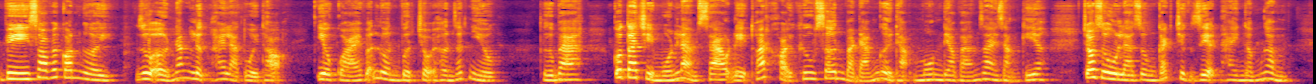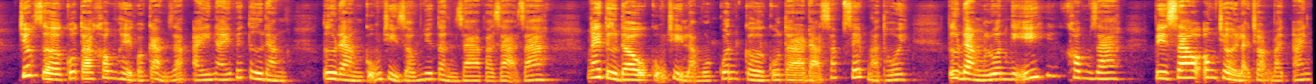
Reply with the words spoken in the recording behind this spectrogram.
Vì so với con người, dù ở năng lực hay là tuổi thọ, yêu quái vẫn luôn vượt trội hơn rất nhiều. Thứ ba, cô ta chỉ muốn làm sao để thoát khỏi khưu sơn và đám người đạo môn đeo bám dài dẳng kia, cho dù là dùng cách trực diện hay ngấm ngầm. Trước giờ cô ta không hề có cảm giác áy náy với tư đằng, tư đằng cũng chỉ giống như tần gia và giả gia. Ngay từ đầu cũng chỉ là một quân cờ cô ta đã sắp xếp mà thôi. Tư đằng luôn nghĩ không ra, vì sao ông trời lại chọn Bạch Anh.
